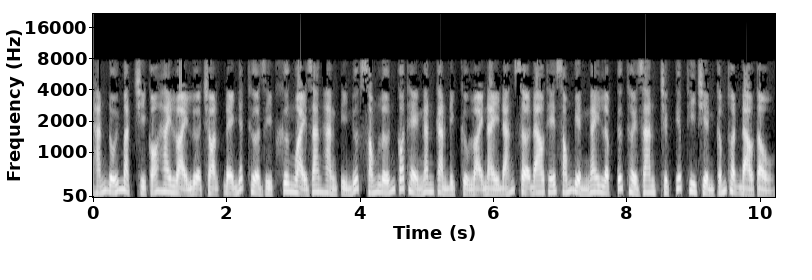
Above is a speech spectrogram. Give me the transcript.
hắn đối mặt chỉ có hai loại lựa chọn, đệ nhất thừa dịp Khương Ngoại Giang hàng tỷ nước sóng lớn có thể ngăn cản địch cửu loại này đáng sợ đao thế sóng biển ngay lập tức thời gian trực tiếp thi triển cấm thuật đào tẩu.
